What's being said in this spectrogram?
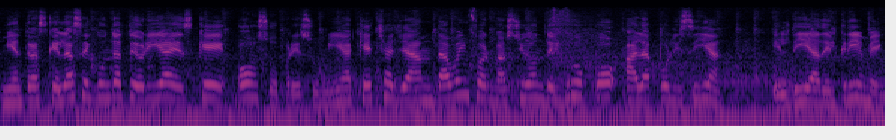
Mientras que la segunda teoría es que Oso presumía que Chayán daba información del grupo a la policía. El día del crimen,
